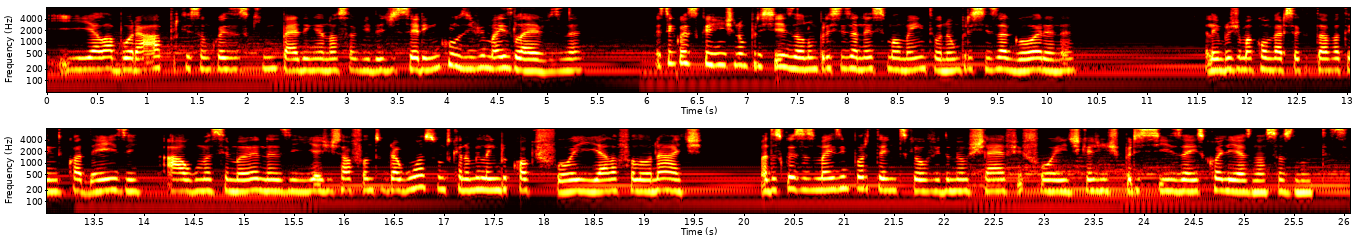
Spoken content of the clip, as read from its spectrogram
e elaborar, porque são coisas que impedem a nossa vida de ser, inclusive, mais leves, né? Mas tem coisas que a gente não precisa, ou não precisa nesse momento, ou não precisa agora, né? Eu lembro de uma conversa que eu tava tendo com a Daisy há algumas semanas e a gente tava falando sobre algum assunto que eu não me lembro qual que foi e ela falou, Nath, uma das coisas mais importantes que eu ouvi do meu chefe foi de que a gente precisa escolher as nossas lutas.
